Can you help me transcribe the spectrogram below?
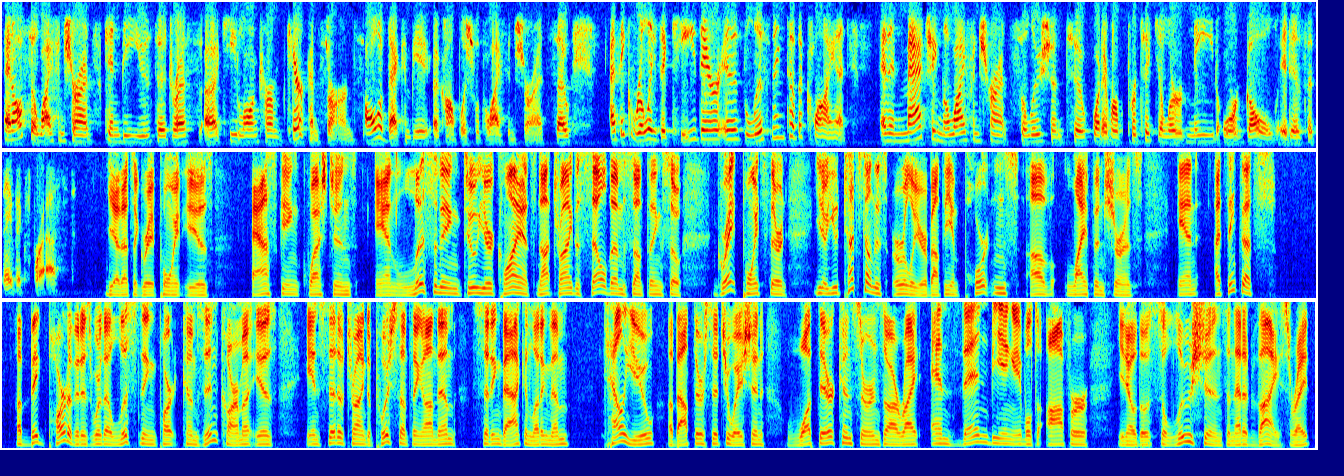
And also, life insurance can be used to address uh, key long term care concerns. All of that can be accomplished with life insurance. So, I think really the key there is listening to the client and then matching the life insurance solution to whatever particular need or goal it is that they've expressed. Yeah, that's a great point is asking questions and listening to your clients, not trying to sell them something. So, great points there. And, you know, you touched on this earlier about the importance of life insurance. And I think that's a big part of it is where the listening part comes in, Karma, is instead of trying to push something on them, sitting back and letting them tell you about their situation, what their concerns are, right? And then being able to offer, you know, those solutions and that advice, right?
